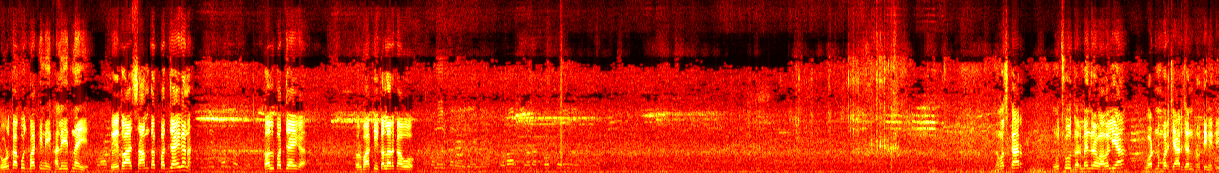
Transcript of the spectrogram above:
रोड का कुछ बाकी नहीं खाली इतना ही है। तो ये तो आज शाम तक पच जाएगा ना? कल पच जाएगा। और बाकी कलर का वो? कलर का रह जाएगा कलर वाला कब करेगा નમસ્કાર હું છું ધર્મેન્દ્ર વાવલિયા વોર્ડ નંબર ચાર જનપ્રતિનિધિ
